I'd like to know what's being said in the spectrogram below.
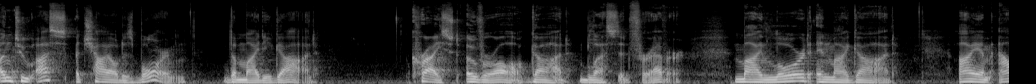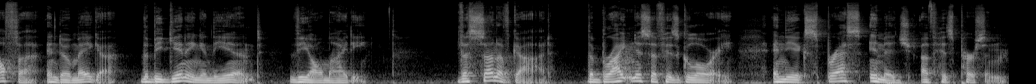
Unto us a child is born, the mighty God. Christ over all, God, blessed forever. My Lord and my God, I am Alpha and Omega, the beginning and the end, the Almighty. The Son of God, the brightness of his glory, and the express image of his person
